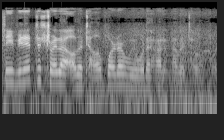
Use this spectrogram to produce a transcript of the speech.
See, if you didn't destroy that other teleporter, we would have had another teleporter.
